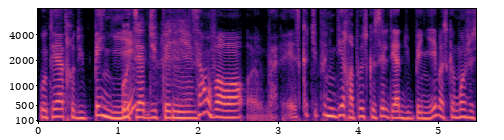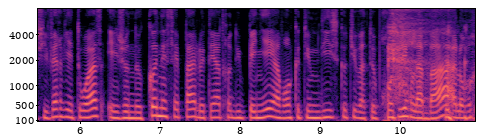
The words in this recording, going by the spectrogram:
au théâtre du Peigné. Au théâtre du Peigné. Ça, on va. Euh, est-ce que tu peux nous dire un peu ce que c'est le théâtre du Peigné Parce que moi, je suis verviétoise et je ne connaissais pas le théâtre du Peigné avant que tu me dises que tu vas te produire là-bas. Alors,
